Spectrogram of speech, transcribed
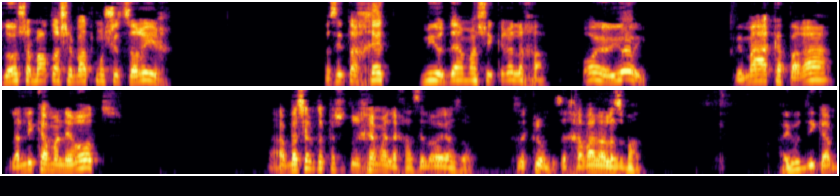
לא שמרת שבת כמו שצריך, עשית חטא, מי יודע מה שיקרה לך, אוי אוי אוי. ומה הכפרה? להדליק כמה נרות? הבעל שם טוב פשוט ריחם עליך, זה לא יעזור, זה כלום, זה חבל על הזמן. היהודי גם,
